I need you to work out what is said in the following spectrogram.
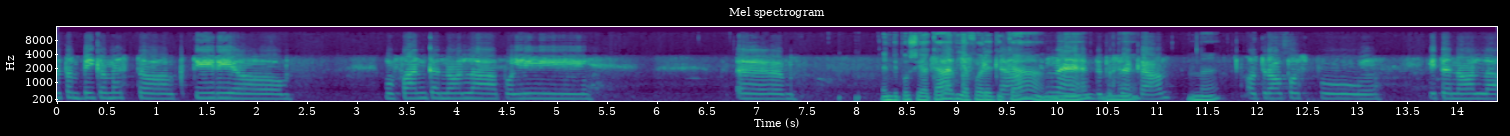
όταν μπήκαμε στο κτίριο μου φάνηκαν όλα πολύ ε, Εντυπωσιακά, φανταστικά. διαφορετικά. Ναι, εντυπωσιακά. Ναι. ναι. Ο τρόπος που ήταν όλα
